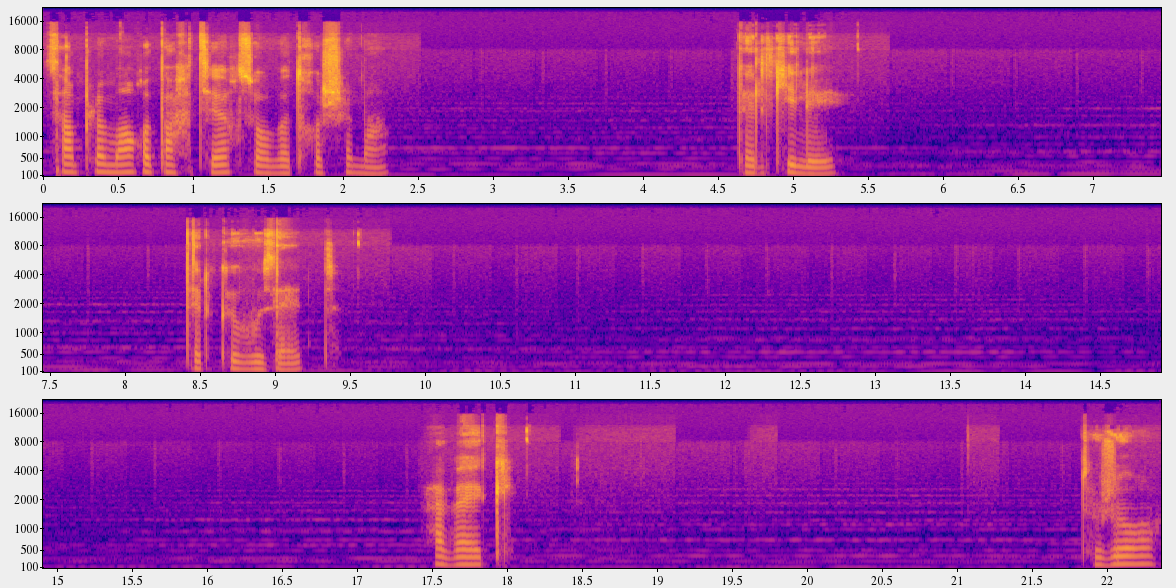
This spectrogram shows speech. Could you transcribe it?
simplement repartir sur votre chemin tel qu'il est, tel que vous êtes. avec toujours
